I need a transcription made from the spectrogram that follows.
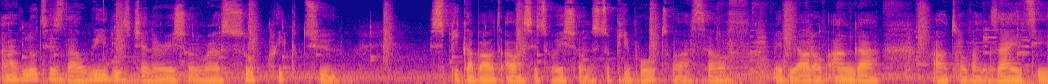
I've noticed that we, this generation, were so quick to speak about our situations to people, to ourselves, maybe out of anger, out of anxiety,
